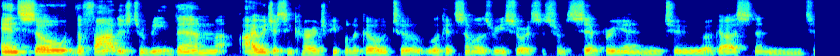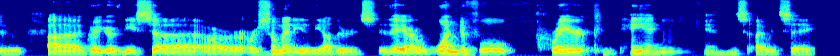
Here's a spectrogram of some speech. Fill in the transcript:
And so the fathers, to read them, I would just encourage people to go to look at some of those resources from Cyprian to Augustine to uh, Gregory of Nyssa or, or so many of the others. They are wonderful prayer companions, I would say.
